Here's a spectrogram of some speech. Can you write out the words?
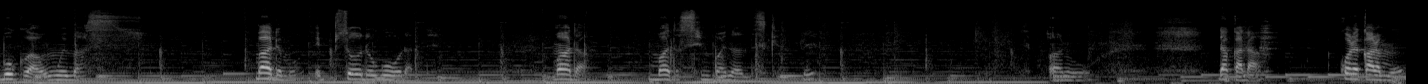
僕は思います。まあでもエピソード5なんでまだまだ先輩なんですけどね。あのだからこれからも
